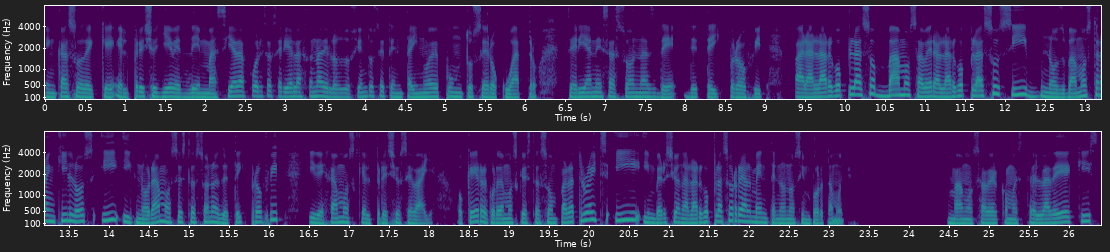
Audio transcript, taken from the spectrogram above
en caso de que el precio lleve demasiada fuerza sería la zona de los 279.04 serían esas zonas de, de, take profit. Para largo plazo vamos a ver a largo plazo si nos vamos tranquilos y ignoramos estas zonas de take profit y dejamos que el precio se vaya ok recordemos que estas son para trades y inversión a largo plazo realmente no nos importa mucho. Vamos a ver cómo está el ADX.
